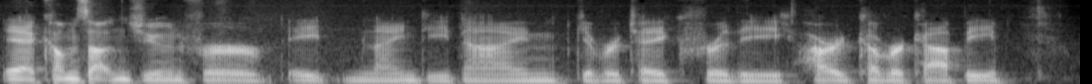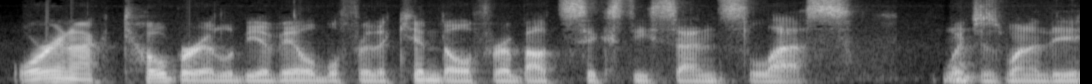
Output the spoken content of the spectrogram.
Yeah, it comes out in June for eight ninety nine, give or take, for the hardcover copy. Or in October, it'll be available for the Kindle for about sixty cents less. Which is one of the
